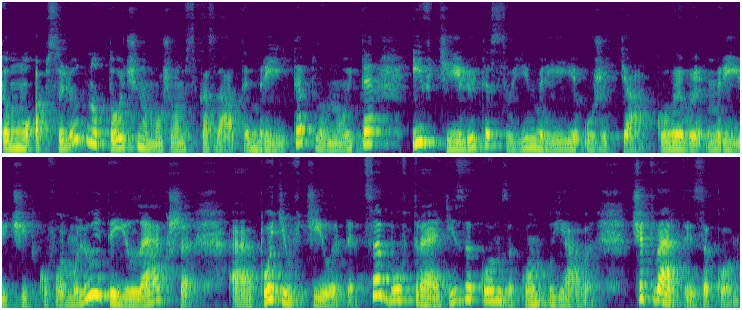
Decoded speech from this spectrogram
Тому абсолютно точно можу вам сказати: мрійте, плануйте і втілюйте свої мрії у життя. Коли ви мрію чітко формулюєте, її легше потім втілити. Це був третій закон, закон уяви. Четвертий закон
